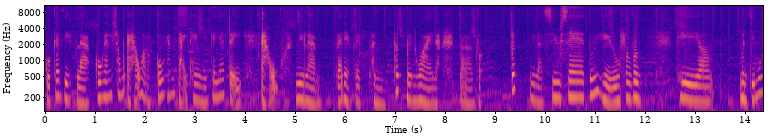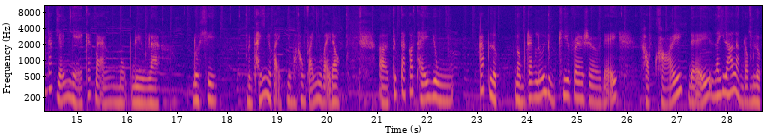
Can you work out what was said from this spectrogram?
của cái việc là cố gắng sống ảo hoặc là cố gắng chạy theo những cái giá trị ảo như là vẻ đẹp về hình thức bên ngoài nè và vật chất như là siêu xe túi hiệu vân vân. Thì uh, mình chỉ muốn nhắc nhở nhẹ các bạn một điều là đôi khi mình thấy như vậy nhưng mà không phải như vậy đâu. À, chúng ta có thể dùng áp lực đồng trang lứa dùng peer pressure để học hỏi để lấy đó làm động lực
